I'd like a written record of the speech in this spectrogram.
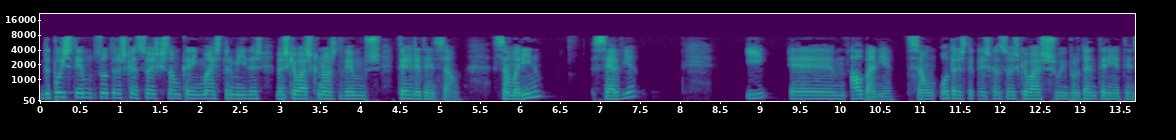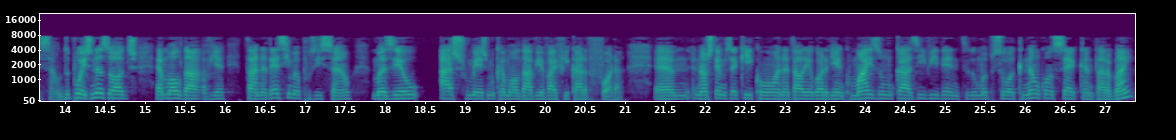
Depois temos outras canções que são um bocadinho mais tremidas, mas que eu acho que nós devemos ter atenção. São Marino, Sérvia, e uh, Albânia. São outras três canções que eu acho importante terem atenção. Depois, nas odds, a Moldávia está na décima posição, mas eu acho mesmo que a Moldávia vai ficar de fora. Um, nós temos aqui com a Natália Gordienko mais um caso evidente de uma pessoa que não consegue cantar bem,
